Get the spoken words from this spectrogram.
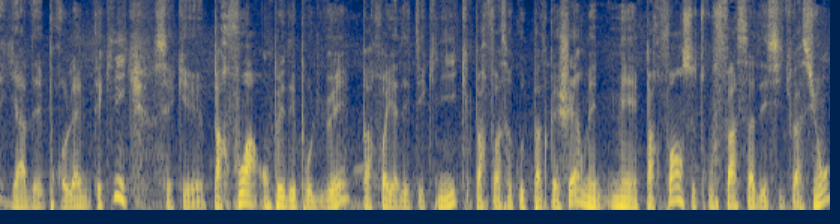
il y a des problèmes techniques. C'est que parfois on peut dépolluer, parfois il y a des techniques, parfois ça coûte pas très cher, mais, mais parfois on se trouve face à des situations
